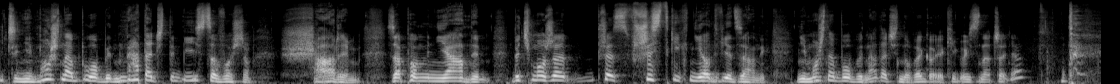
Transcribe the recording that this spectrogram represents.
I czy nie można byłoby nadać tym miejscowościom szarym, zapomnianym, być może przez wszystkich nieodwiedzanych, nie można byłoby nadać nowego jakiegoś znaczenia?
